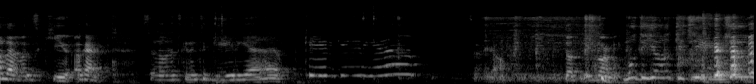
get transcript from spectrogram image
Oh, that was cute. Okay, so let's get into giddy up. Giddy, giddy up. Sorry, y'all. Don't ignore me.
